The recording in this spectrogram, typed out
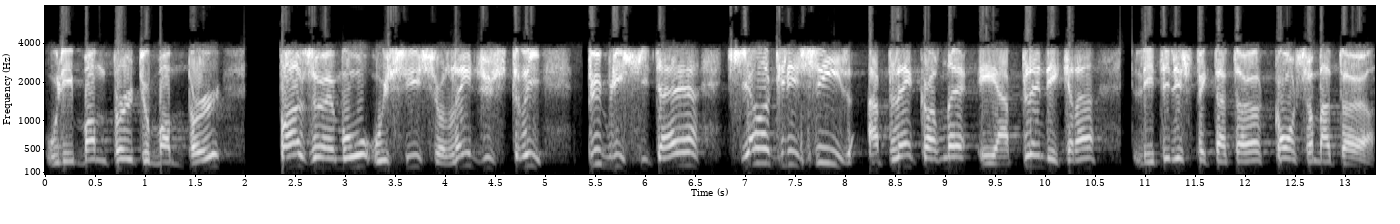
ou les bumper to bumper. Pas un mot aussi sur l'industrie publicitaire qui anglicise à plein cornet et à plein écran les téléspectateurs consommateurs.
